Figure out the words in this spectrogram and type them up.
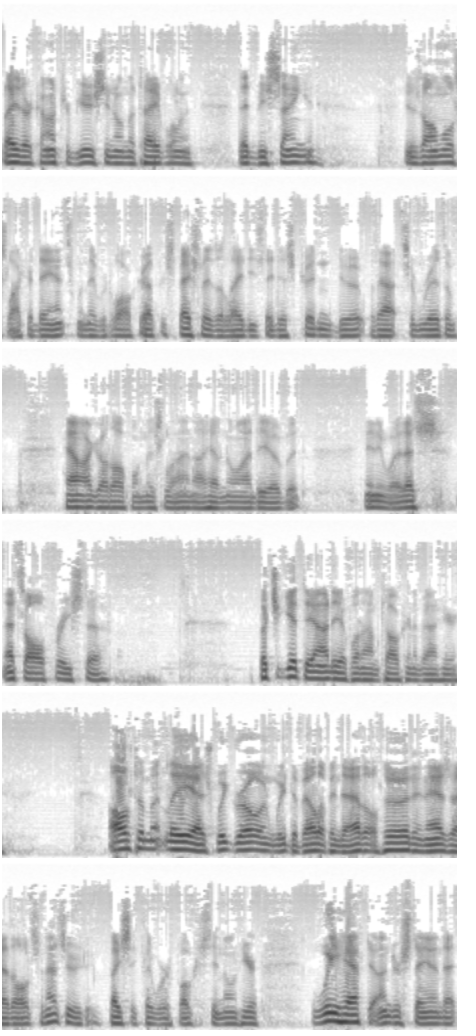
lay their contribution on the table and they'd be singing. It was almost like a dance when they would walk up, especially the ladies. They just couldn't do it without some rhythm. How I got off on this line, I have no idea. But anyway, that's that's all free stuff. But you get the idea of what I'm talking about here. Ultimately, as we grow and we develop into adulthood and as adults, and that's basically we're focusing on here, we have to understand that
